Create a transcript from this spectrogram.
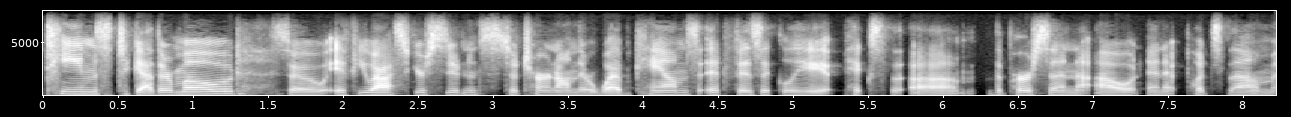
Teams Together mode. So if you ask your students to turn on their webcams, it physically picks the, um, the person out and it puts them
